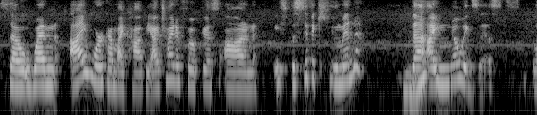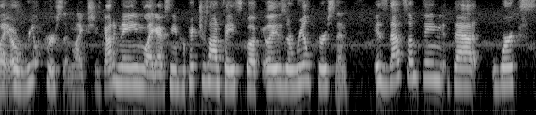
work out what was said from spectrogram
So when I work on my copy, I try to focus on a specific human mm-hmm. that I know exists, like a real person. Like she's got a name, like I've seen her pictures on Facebook, is a real person. Is that something that works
